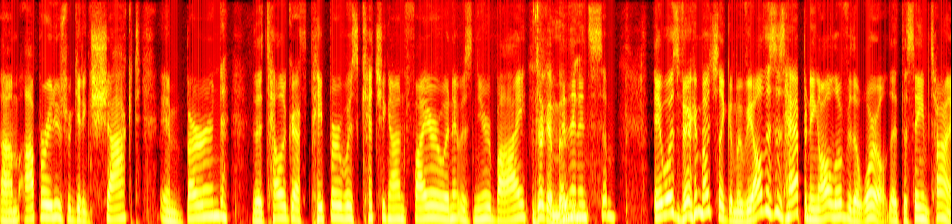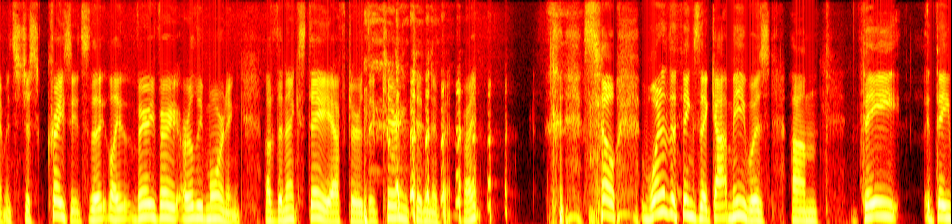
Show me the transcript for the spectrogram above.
Um, operators were getting shocked and burned. The telegraph paper was catching on fire when it was nearby. It's like a And then in some, it was very much like a movie. All this is happening all over the world at the same time. It's just crazy. It's the like very very early morning of the next day after the Carrington event, right? so one of the things that got me was um, they they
